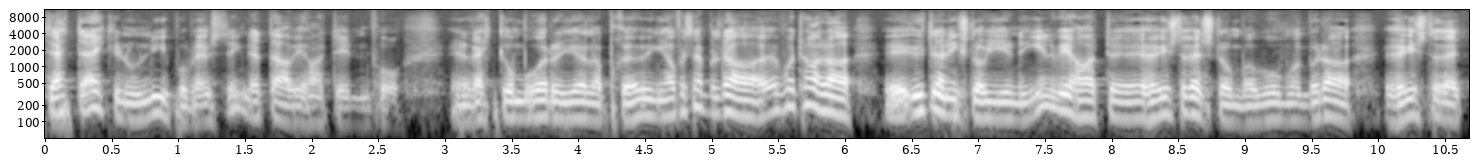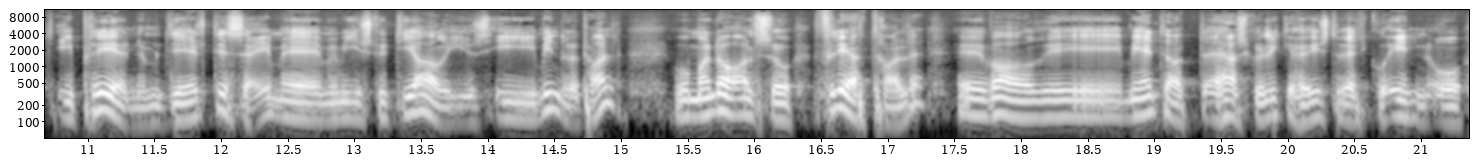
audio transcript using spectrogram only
dette er ikke noen ny problemstilling. Dette har vi hatt innenfor en rekke områder. Det gjelder prøvinger. For eksempel da, for ta da eh, utlendingslovgivningen. Vi har hatt uh, høyesterettsdommer hvor, man, da Høyesterett i plenum delte seg med, med justitiarius i mindretall hvor man da altså flertallet eh, var, mente at her skulle ikke Høyesterett gå inn og,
